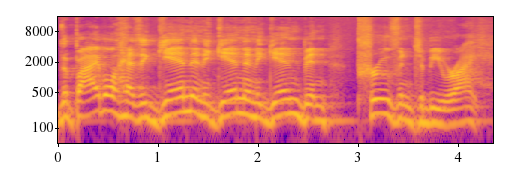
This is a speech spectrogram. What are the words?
the Bible has again and again and again been proven to be right.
